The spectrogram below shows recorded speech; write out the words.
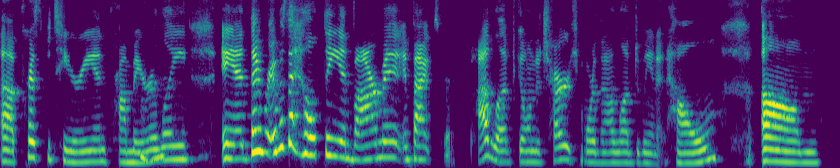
uh, Presbyterian primarily, mm-hmm. and they were it was a healthy environment. In fact, I loved going to church more than I loved being at home. Um,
